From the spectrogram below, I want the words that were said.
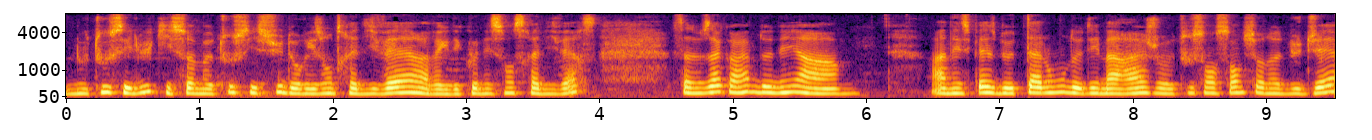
nous tous élus qui sommes tous issus d'horizons très divers avec des connaissances très diverses. Ça nous a quand même donné un un espèce de talon de démarrage euh, tous ensemble sur notre budget,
